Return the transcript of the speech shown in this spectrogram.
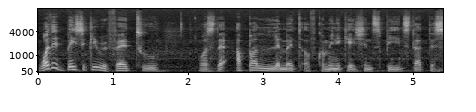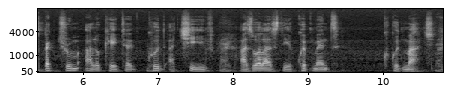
What it basically referred to was the upper limit of communication speeds that the spectrum allocated could achieve, right. as well as the equipment could match. Right.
